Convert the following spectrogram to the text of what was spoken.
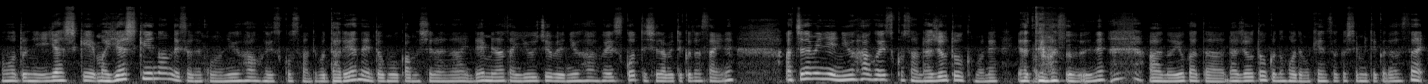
もう本当に癒し系まあ癒し系なんですよねこのニューハーフエスコさんって。もう誰やねんと思うかもしれないんで皆さん YouTube でニューハーフエスコって調べてくださいね。あちなみにニューハーフエスコさんラジオトークもねやってますのでね。あのよかったらラジオトークの方でも検索してみてください。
